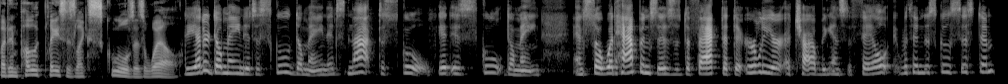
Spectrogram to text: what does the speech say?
but in public places like schools as well. The other domain is a school domain. It's not the school, it is school domain. And so what happens is, is the fact that the earlier a child begins to fail within the school system,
